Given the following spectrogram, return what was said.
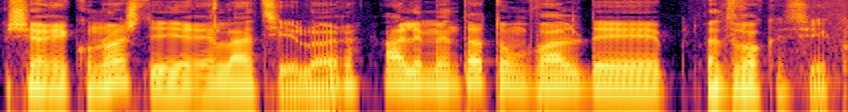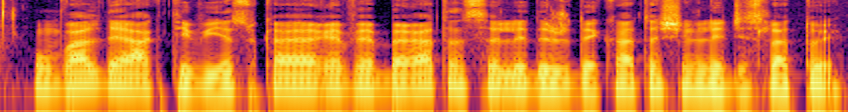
și a recunoașterii relațiilor a alimentat un val de advocacy, un val de activism care a reverberat în sălile de judecată și în legislaturi.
